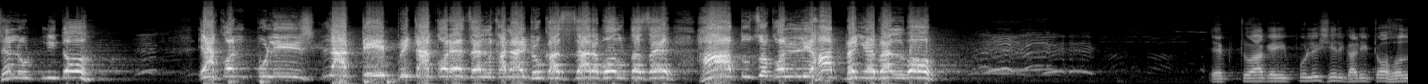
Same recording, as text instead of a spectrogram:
স্যালুট নিত। এখন পুলিশ লাঠি পিটা করে জেলখানায় ঢুকাচ্ছে আর বলতেছে, হাত উঁচু করলি হাত ভেঙে ফেলব। একটু আগেই পুলিশের গাড়ি টহল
